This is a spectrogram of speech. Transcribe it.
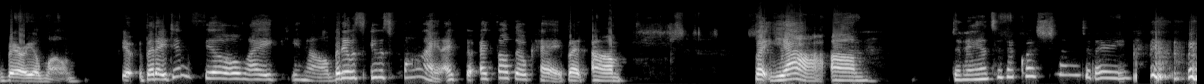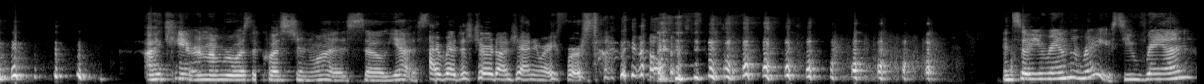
very alone. It, but I didn't feel like you know. But it was, it was fine. I, I felt okay. But um, but yeah. Um, did I answer that question? Did I? I can't remember what the question was. So, yes. I registered on January 1st. and so you ran the race. You ran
